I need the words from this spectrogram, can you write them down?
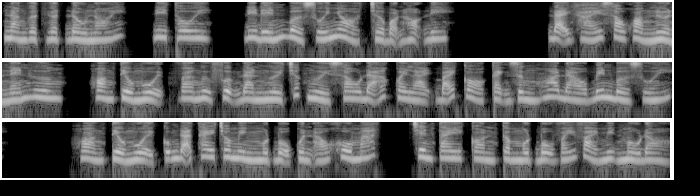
nàng gật gật đầu nói, đi thôi, đi đến bờ suối nhỏ chờ bọn họ đi. Đại khái sau khoảng nửa nén hương, Hoàng Tiểu Muội và Ngự Phượng đàn người trước người sau đã quay lại bãi cỏ cạnh rừng hoa đào bên bờ suối. Hoàng Tiểu Muội cũng đã thay cho mình một bộ quần áo khô mát, trên tay còn cầm một bộ váy vải mịn màu đỏ.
